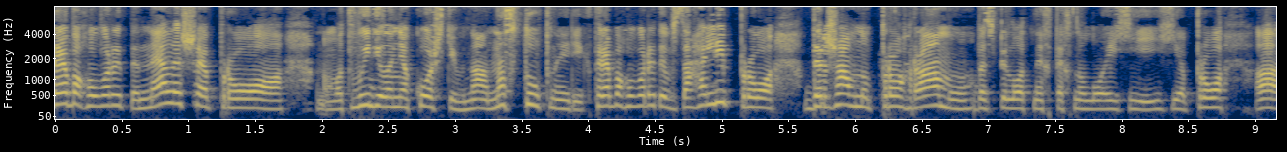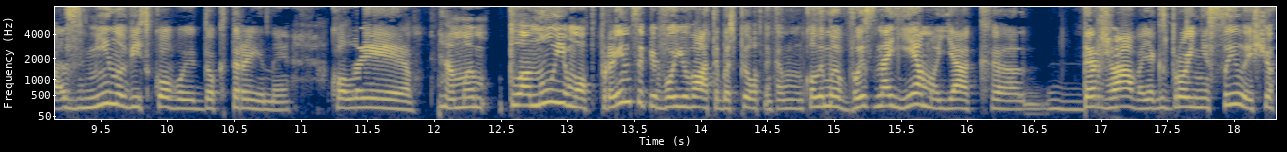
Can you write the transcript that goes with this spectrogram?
треба говорити не лише про ну, от виділення коштів на наступний рік. Треба говорити взагалі про державну програму безпілотних технологій, про а, зміну військової доктрини, коли ми плануємо в принципі воювати безпілотниками, коли ми визнаємо як е, держава, як збройні сили, що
